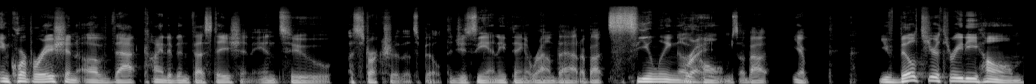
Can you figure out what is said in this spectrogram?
incorporation of that kind of infestation into a structure that's built. Did you see anything around that about sealing of Right. homes? About, you know, you've built your 3D home.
